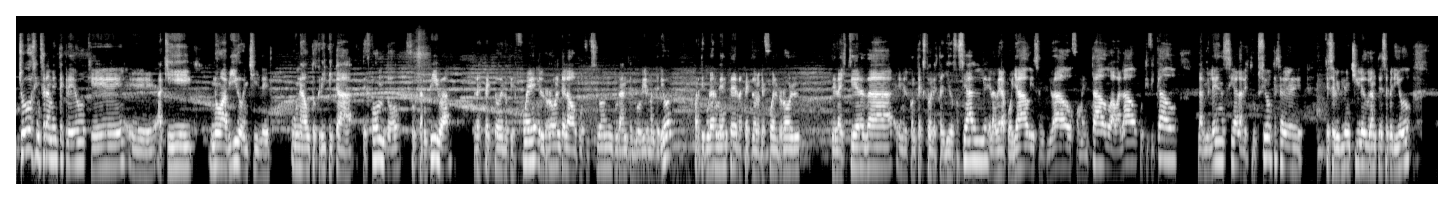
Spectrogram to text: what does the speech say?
Yo sinceramente creo que eh, aquí no ha habido en Chile una autocrítica de fondo, sustantiva, respecto de lo que fue el rol de la oposición durante el gobierno anterior, particularmente respecto de lo que fue el rol de la izquierda en el contexto del estallido social, el haber apoyado, incentivado, fomentado, avalado, justificado la violencia, la destrucción que se, que se vivió en Chile durante ese periodo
